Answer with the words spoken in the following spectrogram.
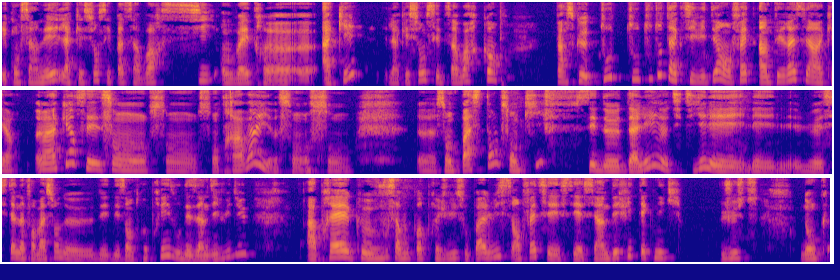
est concerné. La question, c'est pas de savoir si on va être euh, hacké. La question, c'est de savoir quand. Parce que tout, toute activité, en fait, intéresse un hacker. Un hacker, c'est son, son, son, travail, son, son, euh, son passe-temps, son kiff, c'est d'aller titiller les, les, le système d'information de, des entreprises ou des individus. Après, que vous, ça vous porte préjudice ou pas, lui, en fait, c'est un défi technique, juste. Donc,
